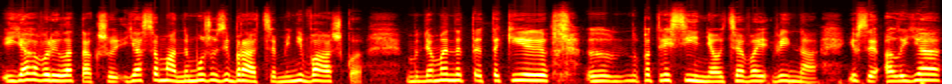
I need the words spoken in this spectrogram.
І я говорила так, що я сама не можу зібратися, мені важко. Для мене такі е, ну, потрясіння, оця війна і все. Але я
